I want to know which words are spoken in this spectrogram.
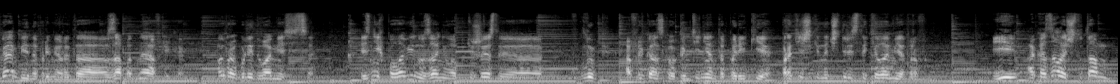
Гамбии, например, это Западная Африка, мы пробыли два месяца. Из них половину заняло путешествие вглубь африканского континента по реке, практически на 400 километров. И оказалось, что там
